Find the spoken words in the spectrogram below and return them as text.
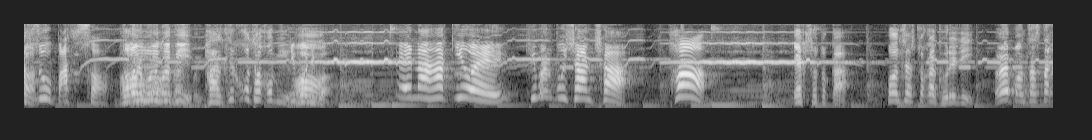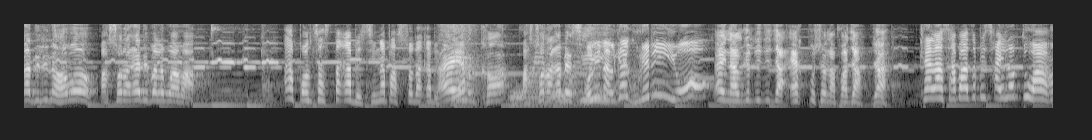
আছো পাঁচশ থাক। ভালকে কথা কবি দিব অ। দিব এ নাহা কিয় এ কিমান পইচা আনছা হ একশ টকা পঞ্চাছ টকা ঘূৰি দি এ পঞ্চাছ টকা দিলি নহ'ব পাঁচশ টকা দিব লাগিব আমাক আ, পঞ্চাছ টকা বেছি না পাঁচশ টকা বেছি পাঁচশ টকা বেছি হলি নালগে ঘূৰে দি অ এই নালগে যদি যা এক পইচা নাপা যা যা খেলা চাবা যাবি চাই ল'ম তো আহ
